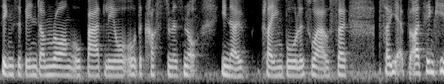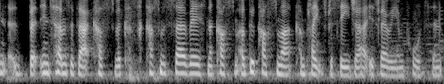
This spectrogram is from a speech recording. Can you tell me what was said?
things are being done wrong or badly, or, or the customer's not, you know, playing ball as well. So, so yeah, but I think in, but in terms of that customer, customer customer service and a, customer, a good customer complaints procedure is very important.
